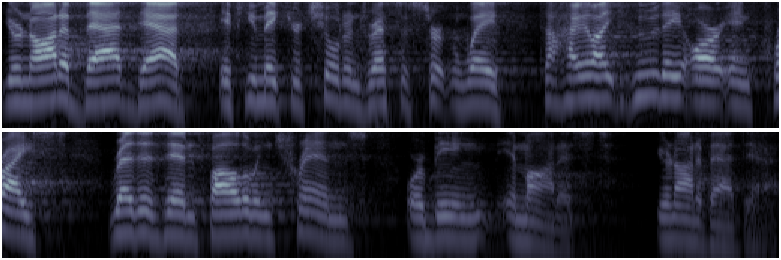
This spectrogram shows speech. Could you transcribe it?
You're not a bad dad if you make your children dress a certain way to highlight who they are in Christ rather than following trends or being immodest. You're not a bad dad.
